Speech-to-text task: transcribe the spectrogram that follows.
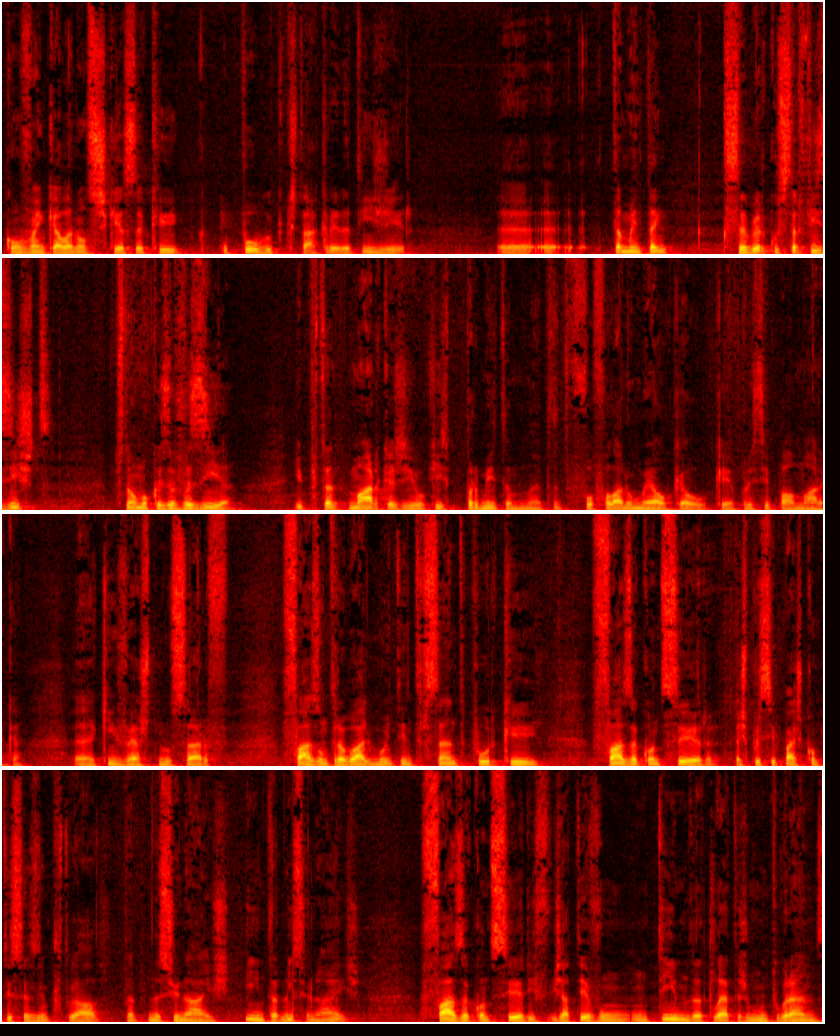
convém que ela não se esqueça que o público que está a querer atingir uh, uh, também tem que saber que o surf existe. Isto não é uma coisa vazia. E, portanto, marcas, e eu aqui permita-me, é? vou falar no Mel, que é, o, que é a principal marca uh, que investe no surf, faz um trabalho muito interessante porque faz acontecer as principais competições em Portugal, portanto, nacionais e internacionais, faz acontecer e já teve um, um time de atletas muito grande.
